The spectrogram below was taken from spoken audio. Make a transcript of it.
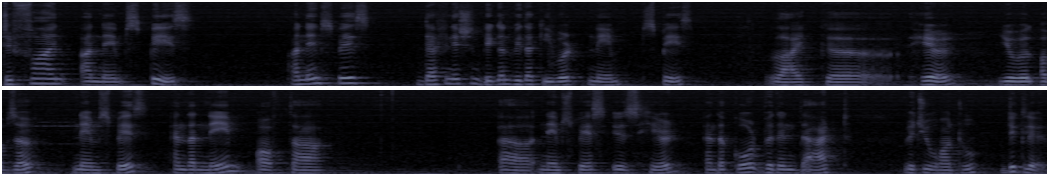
define a namespace. A namespace definition begin with a keyword namespace like uh, here you will observe namespace and the name of the uh, namespace is here and the code within that which you want to declare.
